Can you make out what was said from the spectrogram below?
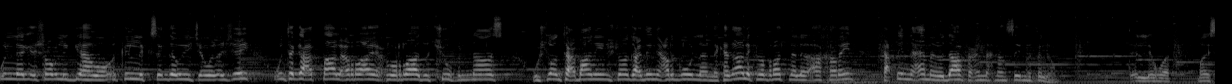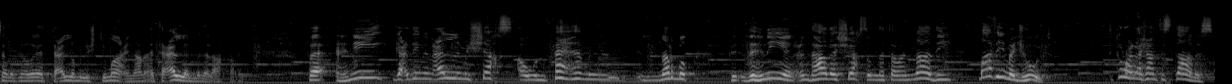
ولا اشرب لك قهوة واكل لك سندويشة ولا شيء وانت قاعد طالع الرايح والراد وتشوف الناس وشلون تعبانين وشلون قاعدين يعرقون لأن كذلك نظرتنا للآخرين تعطينا أمل ودافع إن إحنا نصير مثلهم. اللي هو ما يسمى في نظرية التعلم الاجتماعي إن أنا أتعلم من الآخرين. فهني قاعدين نعلم الشخص أو نفهم نربط ذهنيا عند هذا الشخص إن ترى النادي ما في مجهود. تروح عشان تستانس.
